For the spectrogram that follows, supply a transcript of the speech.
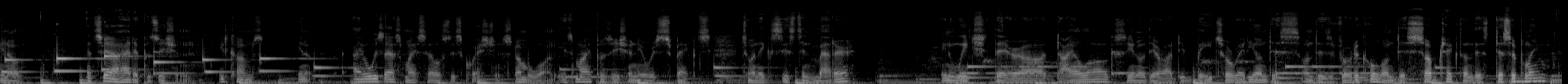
You know, let's say I had a position. It comes, you know, I always ask myself these questions. Number one, is my position in respect to an existing matter in which there are dialogues, you know, there are debates already on this on this vertical, on this subject, on this discipline?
